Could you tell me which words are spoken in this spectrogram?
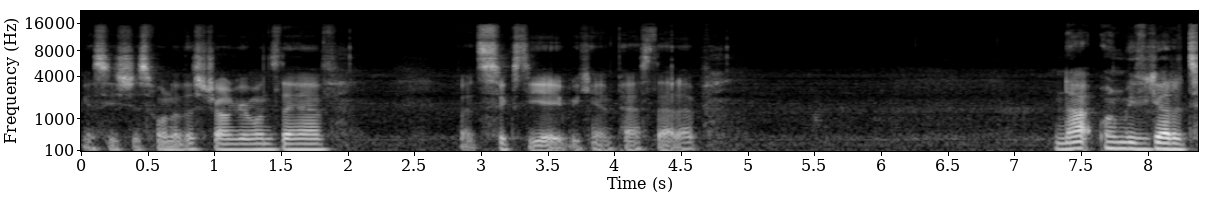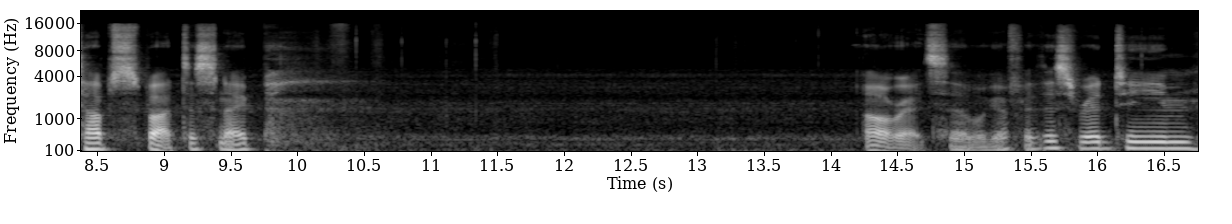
I guess he's just one of the stronger ones they have. But 68, we can't pass that up. Not when we've got a top spot to snipe. Alright, so we'll go for this red team.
